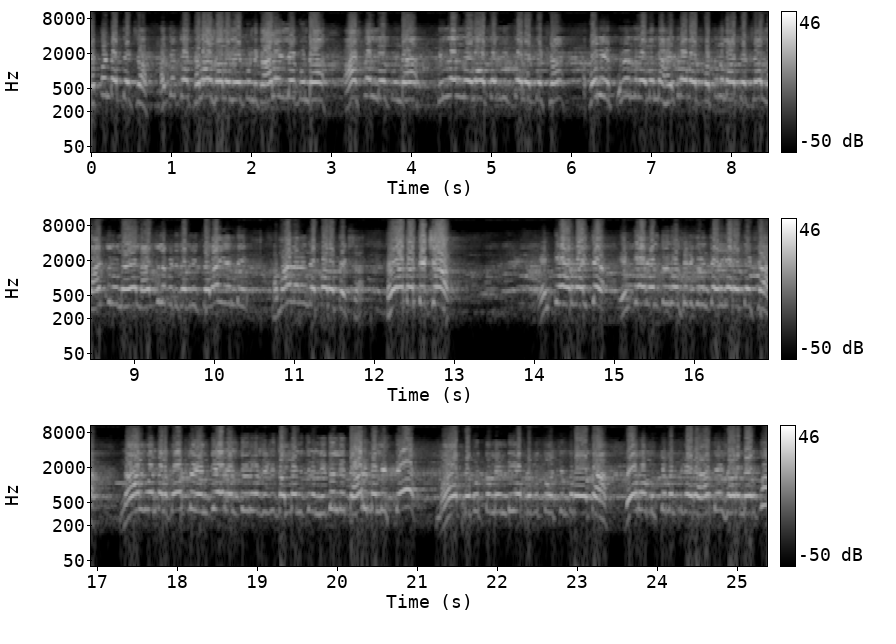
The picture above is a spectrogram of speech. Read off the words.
చెప్పండి అధ్యక్ష. అధ్యక్ష కళాశాల లేకుండా కాలేజ్ లేకుండా హాస్టల్ లేకుండా పిల్లల్ని ఎలా చదివించాలి అధ్యక్ష? పోనీ పులివెందులు ఏమన్నా హైదరాబాద్ పట్టణం అధ్యక్ష? లాడ్జులు ఉన్నాయా? లాడ్జులు పెట్టి చదివించాలా ఏంటి సమాధానం చెప్పాలి అధ్యక్ష. తర్వాత అధ్యక్ష ఎన్టీఆర్ వైద్య ఎన్టీఆర్ హెల్త్ యూనివర్సిటీ గురించి అడిగారు అధ్యక్ష. నాలుగు వందల కోట్లు ఎన్టీఆర్ హెల్త్ యూనివర్సిటీకి సంబంధించిన నిధుల్ని దారి మళ్ళిస్తే మా ప్రభుత్వం ఎన్డీఏ ప్రభుత్వం వచ్చిన తర్వాత గౌరవ ముఖ్యమంత్రి గారి ఆదేశాల మేరకు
